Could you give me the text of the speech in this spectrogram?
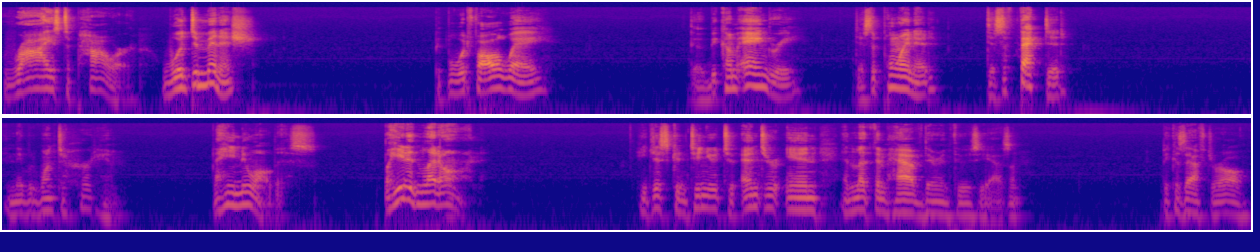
rise to power would diminish. People would fall away. They would become angry, disappointed, disaffected, and they would want to hurt him. Now, he knew all this, but he didn't let on. He just continued to enter in and let them have their enthusiasm. Because after all,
